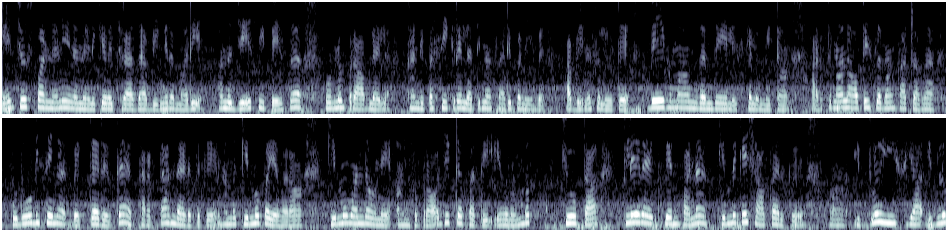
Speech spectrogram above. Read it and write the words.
ஏன் சூஸ் பண்ணேன்னு என்னை நினைக்க வச்சிடாத? அப்படிங்கிற மாதிரி அந்த ஜேசி பேச ஒன்றும் ப்ராப்ளம் இல்லை. கண்டிப்பாக சீக்கிரம் எல்லாத்தையும் நான் சரி பண்ணிடுவேன் அப்படின்னு சொல்லிவிட்டு வேகமாக அங்கேருந்து எலிஸ் கிளம்பிட்டான். அடுத்த நாள் ஆஃபீஸில் தான் காட்டுறாங்க. புது டிசைனர் வெக்டர் இருக்க. கரெக்டாக அந்த இடத்துக்கு. நம்ம கிம்மு பையன் வரான். கிம்மு வந்தவுடனே அவனுக்கு ப்ராஜெக்டை பற்றி இவன் ரொம்ப க்யூட்டாக கிளியராக எக்ஸ்பிளைன் பண்ண கிம்முக்கே ஷாக்காக இருக்குது இவ்வளோ ஈஸியாக இவ்வளோ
